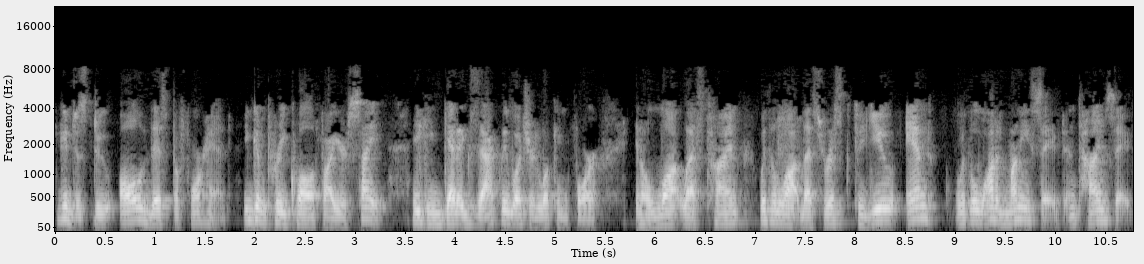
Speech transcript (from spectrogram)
You can just do all of this beforehand. You can pre-qualify your site. You can get exactly what you're looking for in a lot less time with a lot less risk to you and with a lot of money saved and time saved.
